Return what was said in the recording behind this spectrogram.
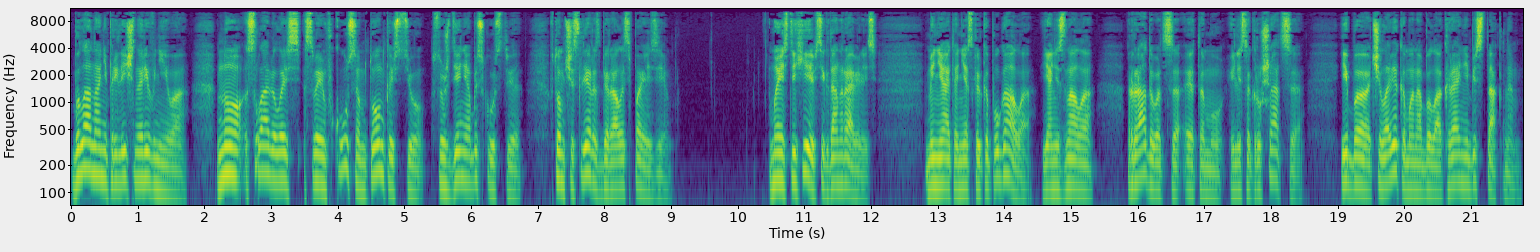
Была она неприлично ревнива, но славилась своим вкусом, тонкостью в об искусстве, в том числе разбиралась в поэзии. Мои стихи всегда нравились. Меня это несколько пугало. Я не знала, радоваться этому или сокрушаться, ибо человеком она была крайне бестактным.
